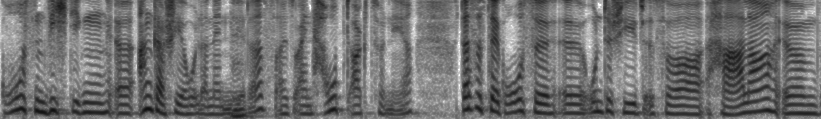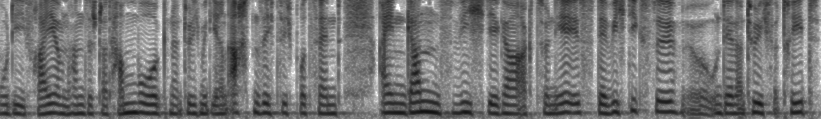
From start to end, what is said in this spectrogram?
großen, wichtigen äh, Anker-Shareholder, nennen wir mhm. das, also ein Hauptaktionär. Das ist der große äh, Unterschied zur Hala, äh, wo die Freie und Hansestadt Hamburg natürlich mit ihren 68 Prozent ein ganz wichtiger Aktionär ist, der wichtigste äh, und der natürlich vertritt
